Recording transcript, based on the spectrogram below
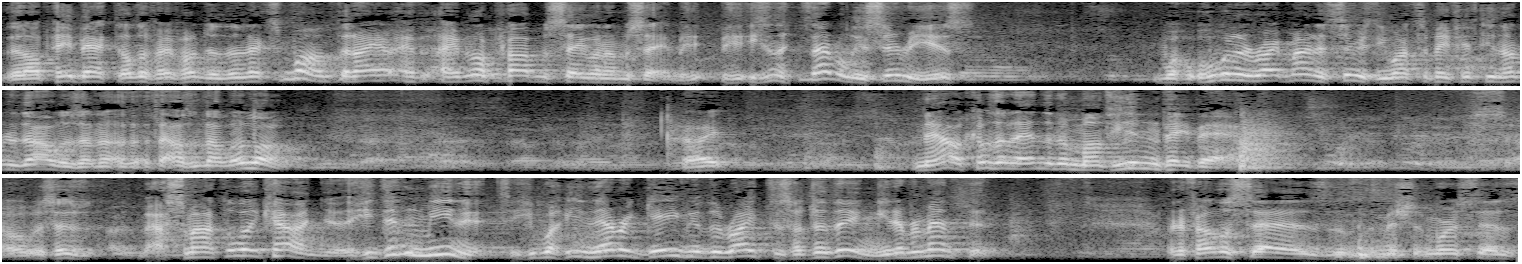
that I'll pay back the other five hundred the next month that I have, I have no problem saying what I'm saying. But he's not really serious. Well, who in the right mind is serious? He wants to pay fifteen hundred dollars on a thousand dollar loan, right? Now it comes at the end of the month. He didn't pay back. So it says Asmat He didn't mean it. He, he never gave you the right to such a thing. He never meant it. But a fellow says, the Mishnah Moore says,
